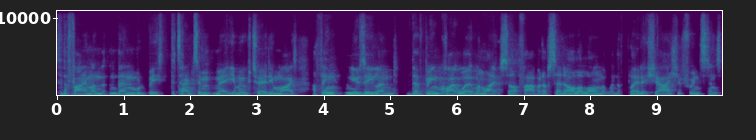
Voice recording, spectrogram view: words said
to the final, and, and then would be the time to make your move trading wise. I think New Zealand they've been quite workmanlike so far, but I've said all along that when they've played at Sharjah, for instance,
